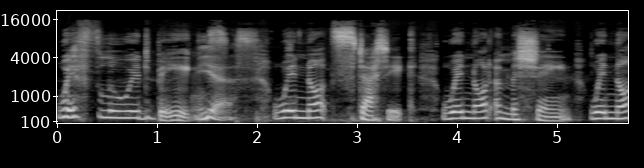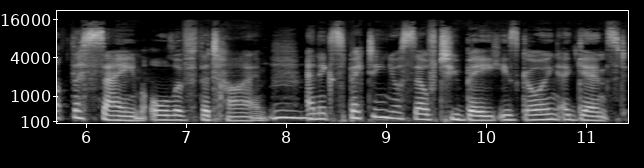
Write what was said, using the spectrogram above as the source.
We're fluid beings. Yes. We're not static. We're not a machine. We're not the same all of the time. Mm. And expecting yourself to be is going against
